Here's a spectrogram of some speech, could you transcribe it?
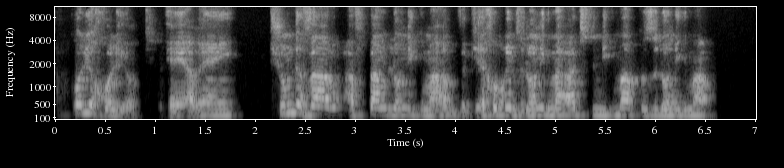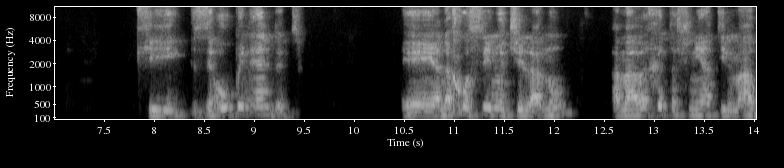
הכל יכול להיות. אה, הרי שום דבר אף פעם לא נגמר, ואיך אומרים, זה לא נגמר עד שזה נגמר, פה זה לא נגמר. כי זה open-ended. אה, אנחנו עשינו את שלנו, המערכת השנייה תלמד,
